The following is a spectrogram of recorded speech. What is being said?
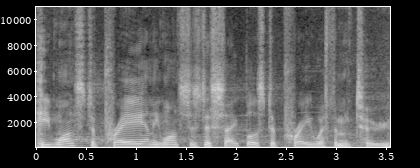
He wants to pray and he wants his disciples to pray with him too.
